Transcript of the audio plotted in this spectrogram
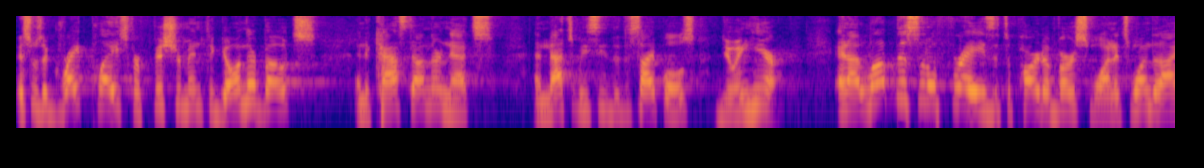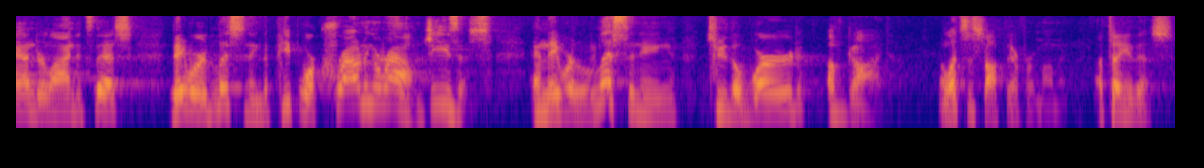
This was a great place for fishermen to go in their boats and to cast down their nets. And that's what we see the disciples doing here. And I love this little phrase. It's a part of verse one. It's one that I underlined. It's this. They were listening. The people were crowding around Jesus and they were listening to the word of God. Now let's just stop there for a moment. I'll tell you this.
